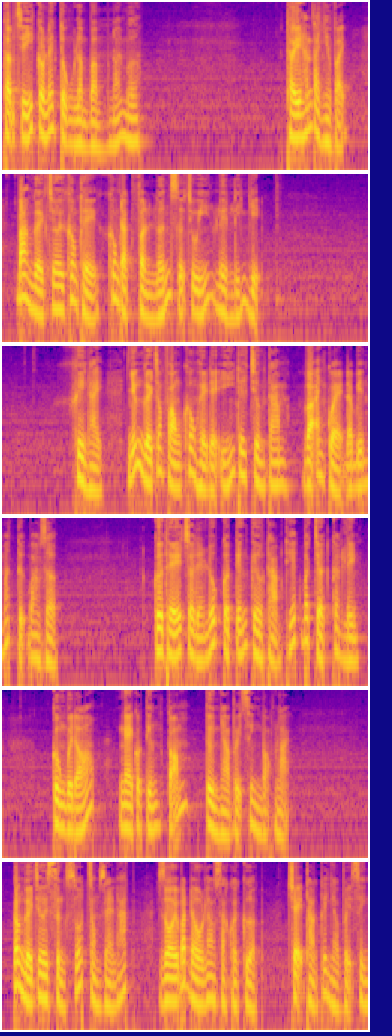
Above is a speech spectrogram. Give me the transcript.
Thậm chí còn lên tùng lầm bầm nói mơ. Thấy hắn ta như vậy, ba người chơi không thể không đặt phần lớn sự chú ý lên Lý Nhị. Khi này, những người trong phòng không hề để ý tới Trương Tam và anh quẻ đã biến mất từ bao giờ. Cứ thế cho đến lúc có tiếng kêu thảm thiết bất chợt cất lên. Cùng với đó, nghe có tiếng tõm từ nhà vệ sinh vọng lại. Các người chơi sừng sốt trong giây lát, rồi bắt đầu lao ra khỏi cửa, chạy thẳng tới nhà vệ sinh.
